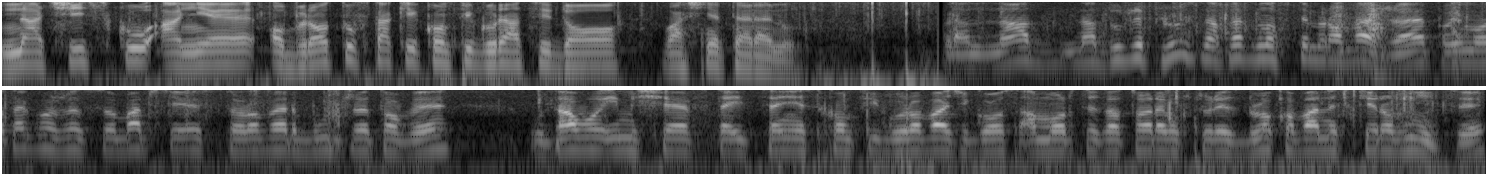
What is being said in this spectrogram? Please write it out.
nacisku, a nie obrotów takiej konfiguracji do właśnie terenu. Na, na duży plus na pewno w tym rowerze, pomimo tego, że zobaczcie, jest to rower budżetowy, udało im się w tej cenie skonfigurować go z amortyzatorem, który jest blokowany z kierownicy.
